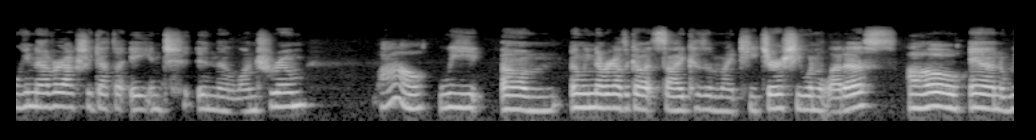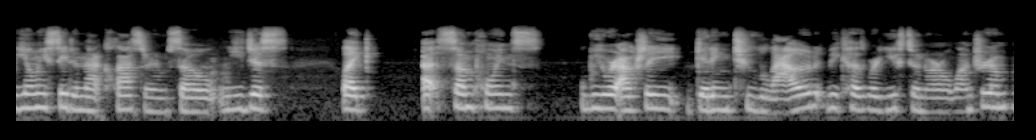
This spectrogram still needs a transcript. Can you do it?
we never actually got to eat in, t- in the lunchroom. Wow. We um and we never got to go outside because of my teacher. She wouldn't let us, Oh, and we only stayed in that classroom. So we just like at some points we were actually getting too loud because we're used to a normal lunchroom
